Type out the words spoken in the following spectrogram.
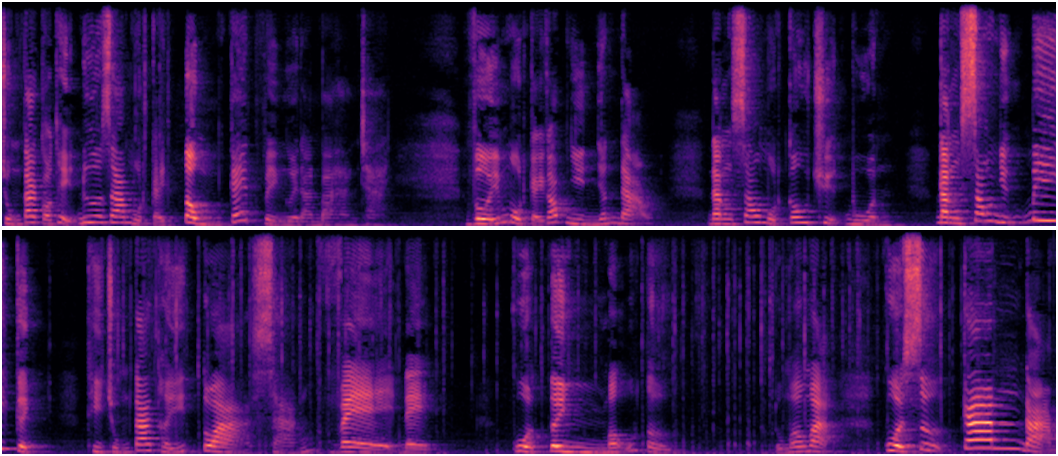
chúng ta có thể đưa ra một cái tổng kết về người đàn bà hàng trài. Với một cái góc nhìn nhân đạo, đằng sau một câu chuyện buồn, đằng sau những bi kịch thì chúng ta thấy tỏa sáng vẻ đẹp của tình mẫu tử. Đúng không ạ? Của sự can đảm.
